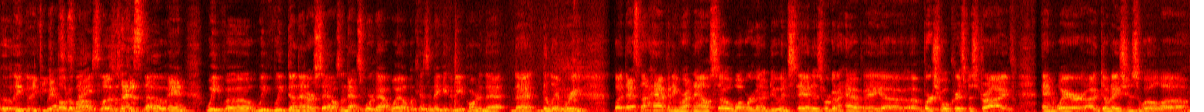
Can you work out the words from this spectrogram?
uh, if if you We got load some 'em up. space, let, let us know. And we've uh, we've we've done that ourselves, and that's worked out well because then they get to be a part of that that delivery. But that's not happening right now. So what we're going to do instead is we're going to have a, uh, a virtual Christmas drive, and where uh, donations will. Uh,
